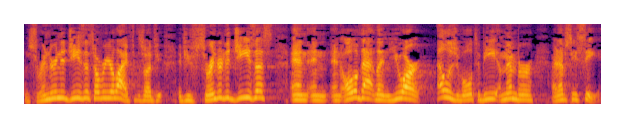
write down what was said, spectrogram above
and surrendering to Jesus over your life. So if you, if you surrender to Jesus and, and, and all of that, then you are eligible to be a member at FCC.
